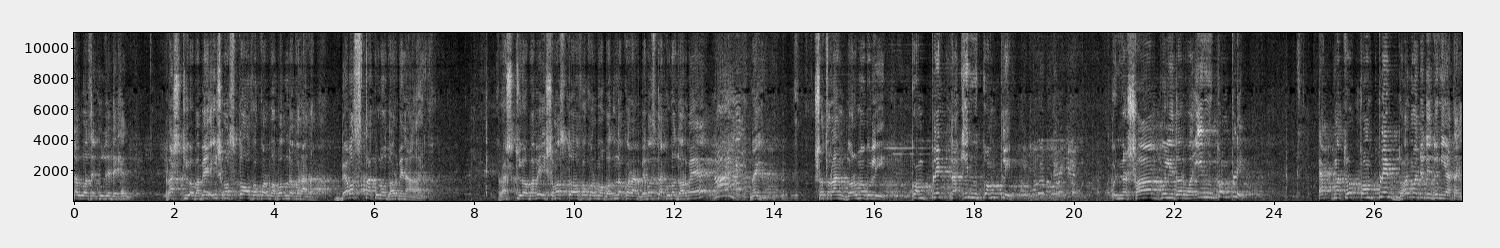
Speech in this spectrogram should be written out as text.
চালু আছে খুঁজে দেখেন, রাষ্ট্রীয়ভাবে এই সমস্ত অপকর্ম বন্ধ করার ব্যবস্থা কোনো ধর্মে নাই। রাষ্ট্রীয়ভাবে এই সমস্ত অপকর্ম বন্ধ করার ব্যবস্থা কোনো ধর্মে নাই। সুতরাং ধর্মগুলি কমপ্লিট না ইনকমপ্লিট অন্য সবগুলি ধর্ম ইনকমপ্লিট একমাত্র কমপ্লিট ধর্ম যদি দুনিয়া থাকে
